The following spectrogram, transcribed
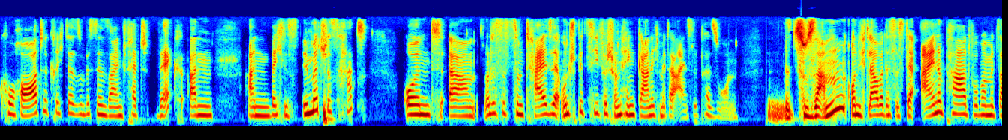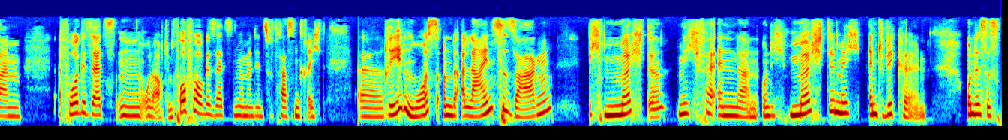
Kohorte kriegt ja so ein bisschen sein Fett weg an, an welches Image es hat. Und, ähm, und es ist zum Teil sehr unspezifisch und hängt gar nicht mit der Einzelperson zusammen. Und ich glaube, das ist der eine Part, wo man mit seinem Vorgesetzten oder auch dem Vorvorgesetzten, wenn man den zu fassen kriegt, äh, reden muss. Und allein zu sagen, ich möchte mich verändern und ich möchte mich entwickeln. Und es ist,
